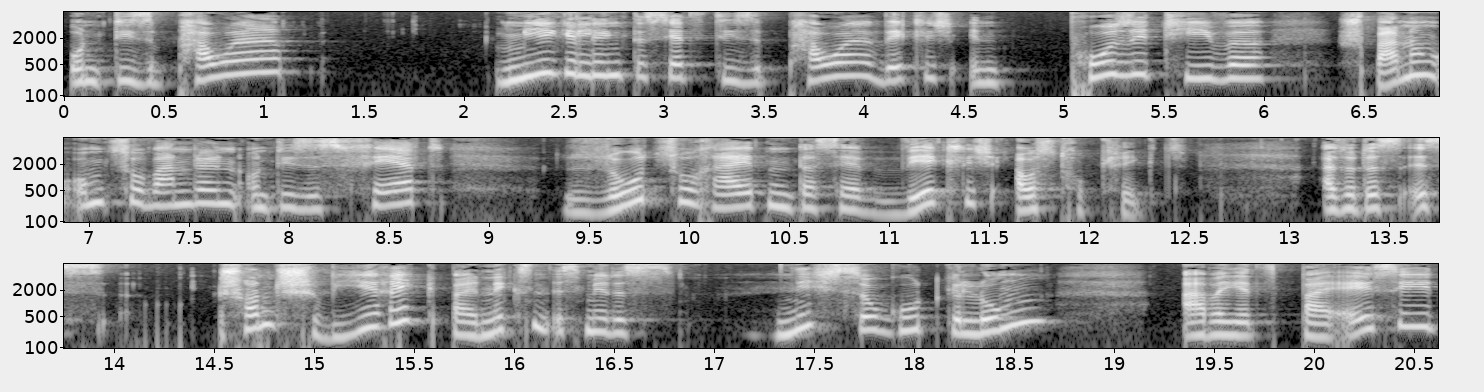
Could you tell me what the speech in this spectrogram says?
und diese Power, mir gelingt es jetzt, diese Power wirklich in positive Spannung umzuwandeln und dieses Pferd so zu reiten, dass er wirklich Ausdruck kriegt. Also das ist schon schwierig. Bei Nixon ist mir das nicht so gut gelungen, aber jetzt bei AC,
